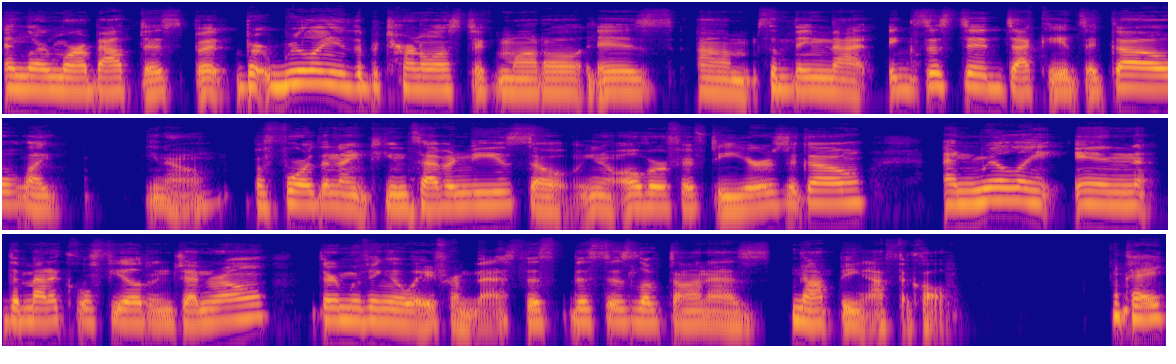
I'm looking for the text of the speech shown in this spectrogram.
and learn more about this but but really the paternalistic model is um, something that existed decades ago like you know, before the 1970s, so, you know, over 50 years ago. And really in the medical field in general, they're moving away from this. This this is looked on as not being ethical. Okay?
